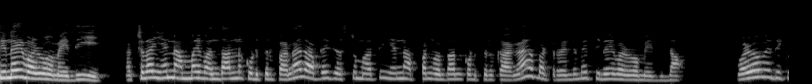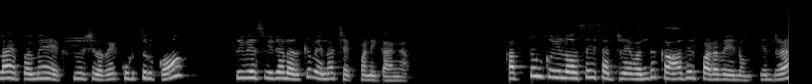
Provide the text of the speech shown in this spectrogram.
திணை வழுவமைதி. ஆக்சுவலாக என் அம்மை வந்தான்னு கொடுத்துருப்பாங்க. அதை அப்படியே ஜஸ்ட்டு மாற்றி என் அப்பன் வந்தான்னு கொடுத்துருக்காங்க. பட் ரெண்டுமே திணை வழுவமைதி தான். வழுவமைதிக்கெலாம் எப்போவுமே எக்ஸ்பிளேஷன் நிறைய கொடுத்துருக்கோம். ப்ரீவியஸ் வீடியோவில் இருக்குது வேணால் செக் பண்ணிக்காங்க. கத்தும் குயிலோசை சற்றே வந்து காதில் பட வேணும் என்ற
